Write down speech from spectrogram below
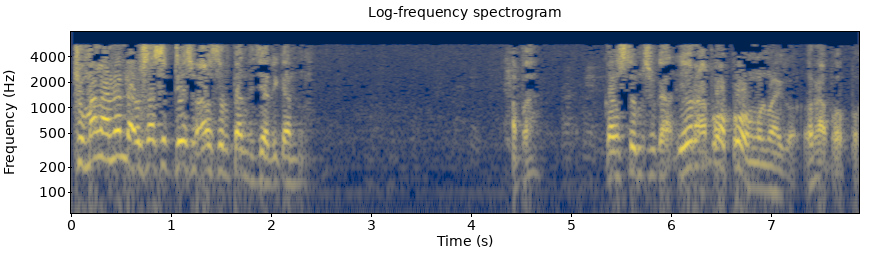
Cuma anda tidak usah sedih soal surban dijadikan apa? Konsum suka, ya ora apa-apa ngono kok, ora apa-apa.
